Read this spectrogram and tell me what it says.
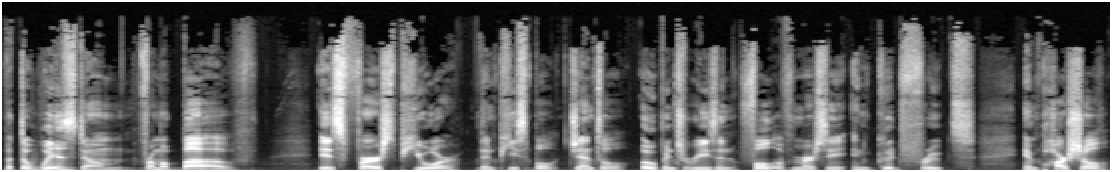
but the wisdom from above is first pure, then peaceable, gentle, open to reason, full of mercy and good fruits, impartial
